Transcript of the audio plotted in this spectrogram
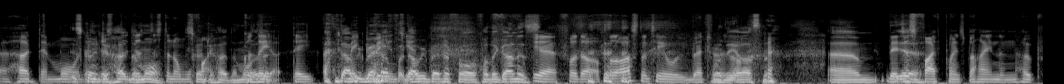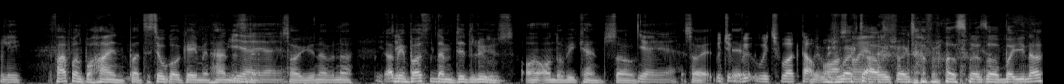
uh, hurt them more. It's than going to hurt them just more. It's going to hurt them more, they they that'll be make better. millions, For, yeah. that'll be better for, for the Gunners. yeah for the for the Arsenal team it will be better For the. Arsenal. Um, They're yeah. just five points behind, and hopefully, five points behind, but they still got a game in hand, isn't Yeah, it? yeah, yeah. So you never know. I mean, both of them did lose on, on the weekend. So yeah, yeah, so it, which it- which worked out which for Arsenal. worked yeah. out, which worked out for us as well. But you know,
